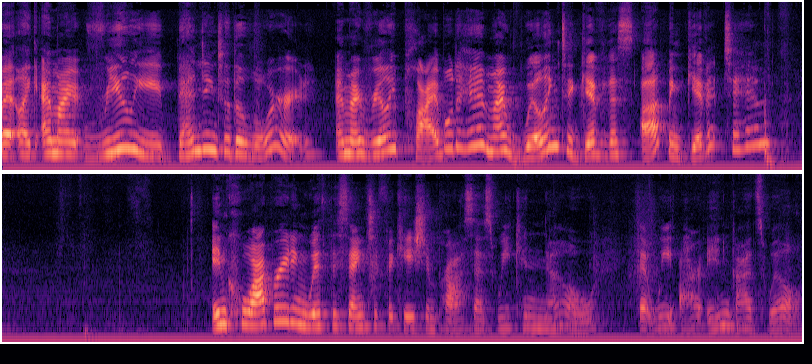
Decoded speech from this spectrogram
But like, am I really bending to the Lord? Am I really pliable to Him? Am I willing to give this up and give it to Him? In cooperating with the sanctification process, we can know that we are in God's will.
